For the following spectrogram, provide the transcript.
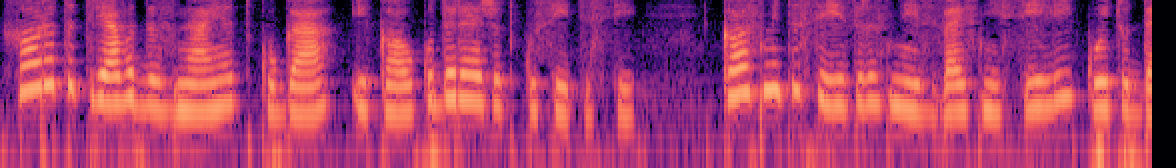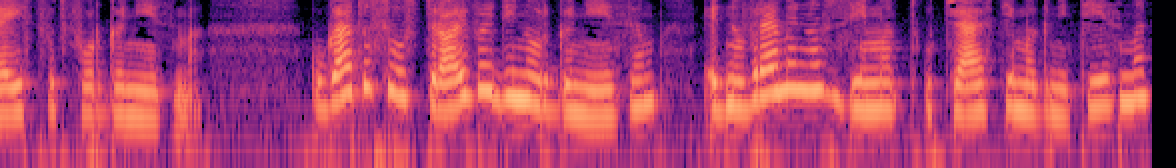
Хората трябва да знаят кога и колко да режат косите си. Космите са израз на известни сили, които действат в организма. Когато се устройва един организъм, едновременно взимат участие магнетизмът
